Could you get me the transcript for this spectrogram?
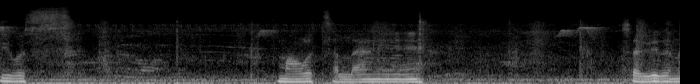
दिवस मावत चाललाय आणि सगळेजण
